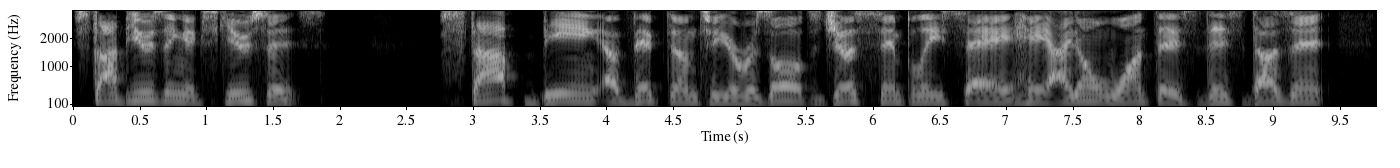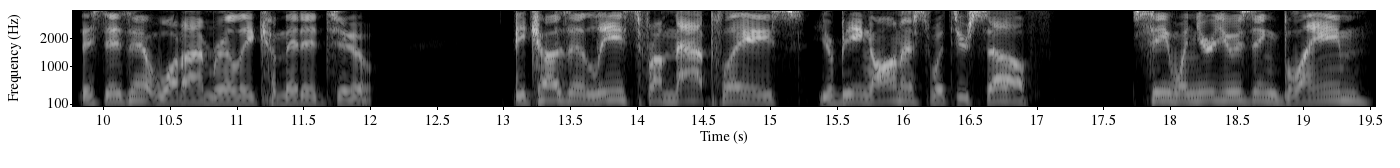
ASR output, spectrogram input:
Stop using excuses. Stop being a victim to your results. Just simply say, hey, I don't want this. This doesn't this isn't what I'm really committed to. Because at least from that place, you're being honest with yourself. See, when you're using blame,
